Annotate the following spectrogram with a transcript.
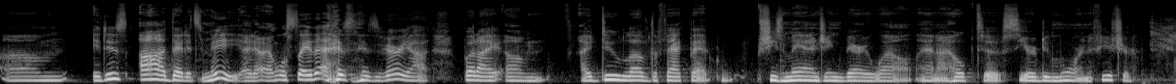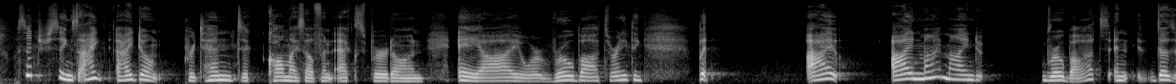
Um, it is odd that it's me. I, I will say that it's, it's, very odd. But I um, I do love the fact that she's managing very well, and I hope to see her do more in the future. What's interesting is I I don't pretend to call myself an expert on AI or robots or anything, but I I in my mind robots and does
